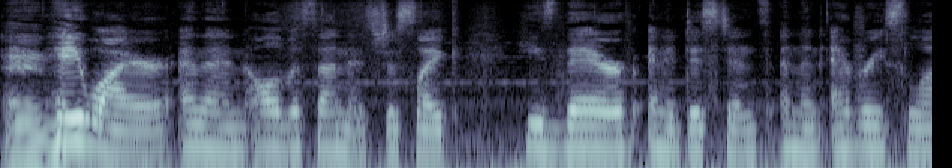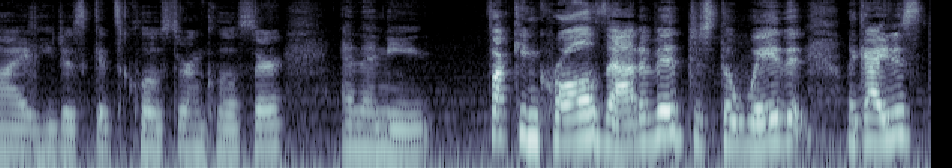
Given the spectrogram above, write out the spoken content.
and haywire and then all of a sudden it's just like he's there in a distance and then every slide he just gets closer and closer and then he fucking crawls out of it just the way that like i just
